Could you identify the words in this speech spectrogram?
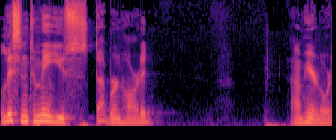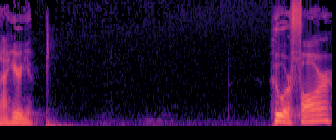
Listen to me, you stubborn hearted. I'm here, Lord. I hear you. who are far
